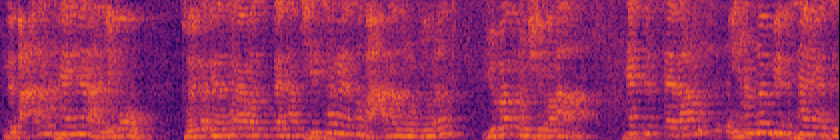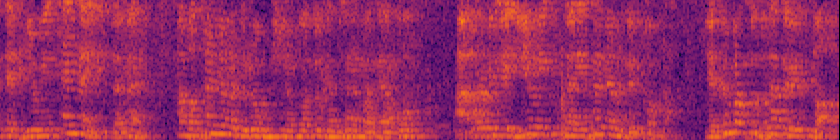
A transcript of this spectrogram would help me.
근데 많은 차이는 아니고 저희가 계산해봤을 때 한 7천원에서 만원 정도는 유방 놓으시거나 했을 때랑 이 황금비를 사용했을 때 비용이 차이가 있기 때문에 한번 설명을 들어보시는 것도 괜찮은 것 같아요. 아그로비즈 이효희 팀장이 설명을 드릴 겁니다. 예, 큰 박수 부탁드리겠습니다.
